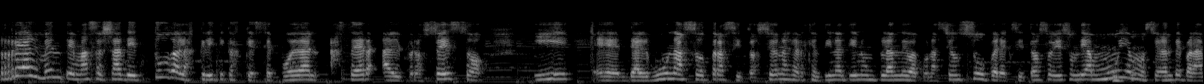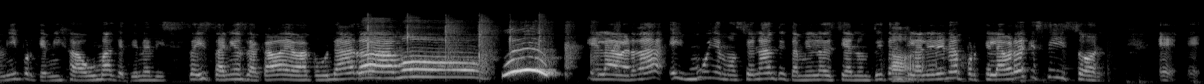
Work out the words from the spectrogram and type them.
realmente más allá de todas las críticas que se puedan hacer al proceso, y eh, de algunas otras situaciones. La Argentina tiene un plan de vacunación súper exitoso y es un día muy emocionante para mí porque mi hija Uma, que tiene 16 años, se acaba de vacunar. ¡Vamos! Que la verdad es muy emocionante y también lo decía en un tuit Ah. Ángela Lerena, porque la verdad que sí son eh, eh,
